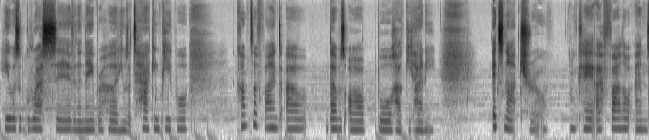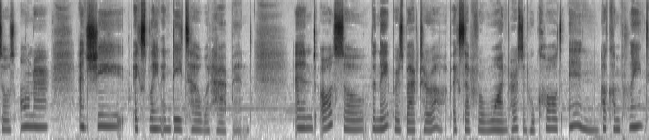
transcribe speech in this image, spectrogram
he was aggressive in the neighborhood, he was attacking people. Come to find out, that was all bull honey. It's not true. Okay, I follow Enzo's owner, and she explained in detail what happened. And also, the neighbors backed her up, except for one person who called in a complaint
